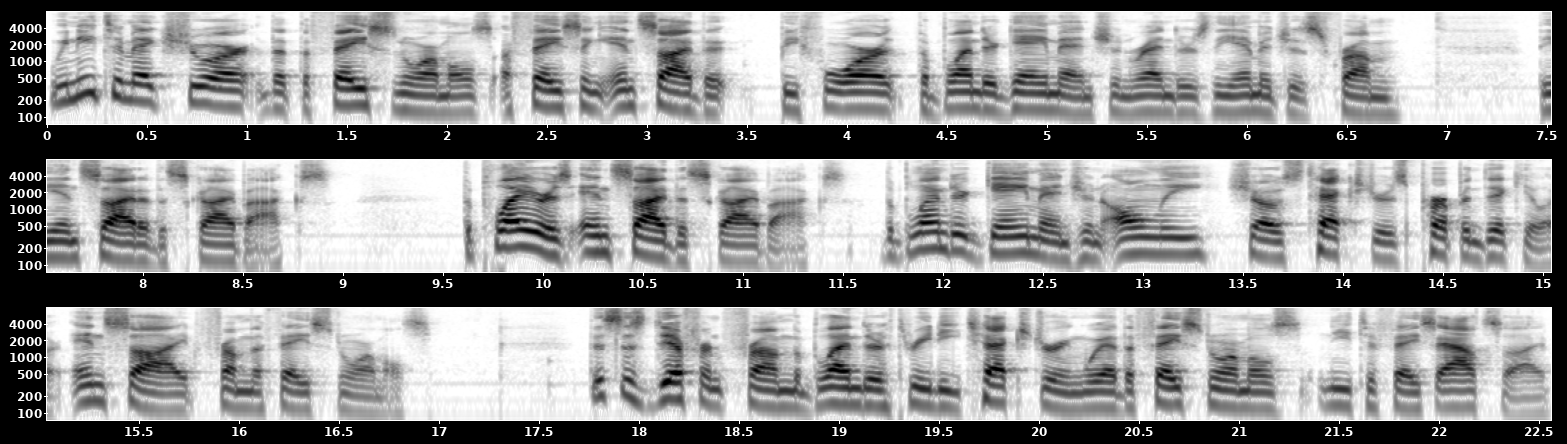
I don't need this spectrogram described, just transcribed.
We need to make sure that the face normals are facing inside the before the Blender game engine renders the images from the inside of the skybox. The player is inside the skybox. The Blender game engine only shows textures perpendicular, inside, from the face normals. This is different from the Blender 3D texturing where the face normals need to face outside.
